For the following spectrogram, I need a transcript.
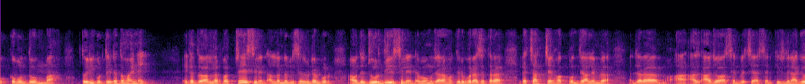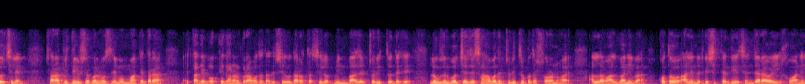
ঐক্যবদ্ধ উম্মা তৈরি করতে। এটা তো হয় নাই। এটা তো আল্লাহ পাক চেয়েছিলেন। আল্লাহ নবী সালাম এটার উপর আমাদের জোর দিয়েছিলেন এবং যারা হকের উপর আছে তারা এটা চাচ্ছেন, হকপন্থী আলেমরা যারা আজও আছেন, বেঁচে আছেন, কিছুদিন আগেও ছিলেন, সারা পৃথিবীর সকল মুসলিম উম্মাকে তারা তাদের পক্ষে ধারণ করার মতো তাদের সেই উদারতা ছিল। বিন বাজের চরিত্র দেখে লোকজন বলছে যে সাহাবাদের চরিত্র কথা স্মরণ হয়। আল্লাহ আলবানি বা কত আলিমদেরকে শিক্ষা দিয়েছেন, যারা ওই খোয়ানি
